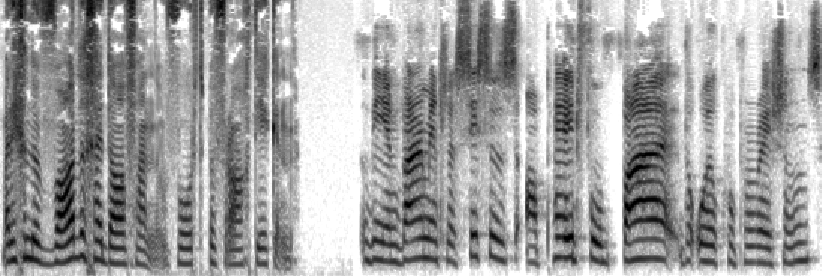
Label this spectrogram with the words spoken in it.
maar die geloofwaardigheid daarvan word bevraagteken. The environmental assessors are paid for by the oil corporations.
